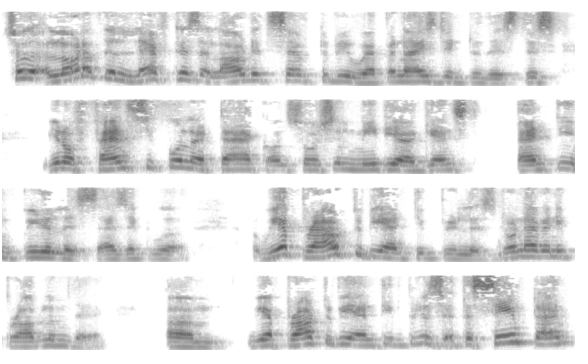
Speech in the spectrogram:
So a lot of the left has allowed itself to be weaponized into this, this, you know, fanciful attack on social media against anti-imperialists, as it were. We are proud to be anti-imperialists. Don't have any problem there. Um, we are proud to be anti-imperialists. At the same time,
